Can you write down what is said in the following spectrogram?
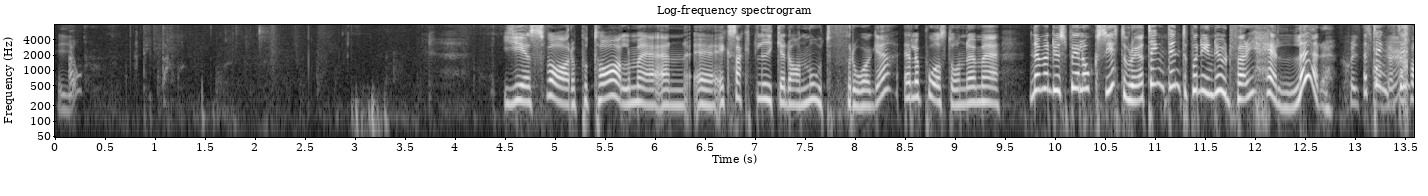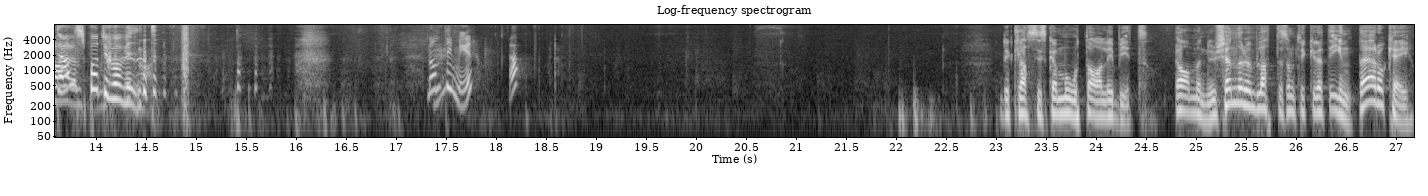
Ja, Ge svar på tal med en eh, exakt likadan motfråga eller påstående med Nej men du spelar också jättebra, jag tänkte inte på din hudfärg heller. Jag Skitsvag. tänkte Jag inte alls på att du var vit. Någonting mer? Det klassiska motalibit. Ja, men nu känner du en blatte som tycker att det inte är okej.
